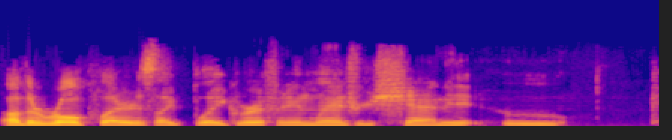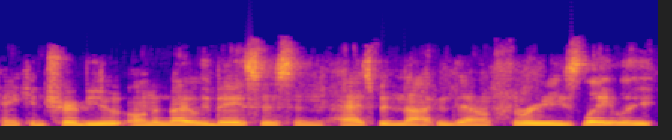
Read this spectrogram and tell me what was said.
other role players like Blake Griffin and Landry Shamet who can contribute on a nightly basis and has been knocking down threes lately.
